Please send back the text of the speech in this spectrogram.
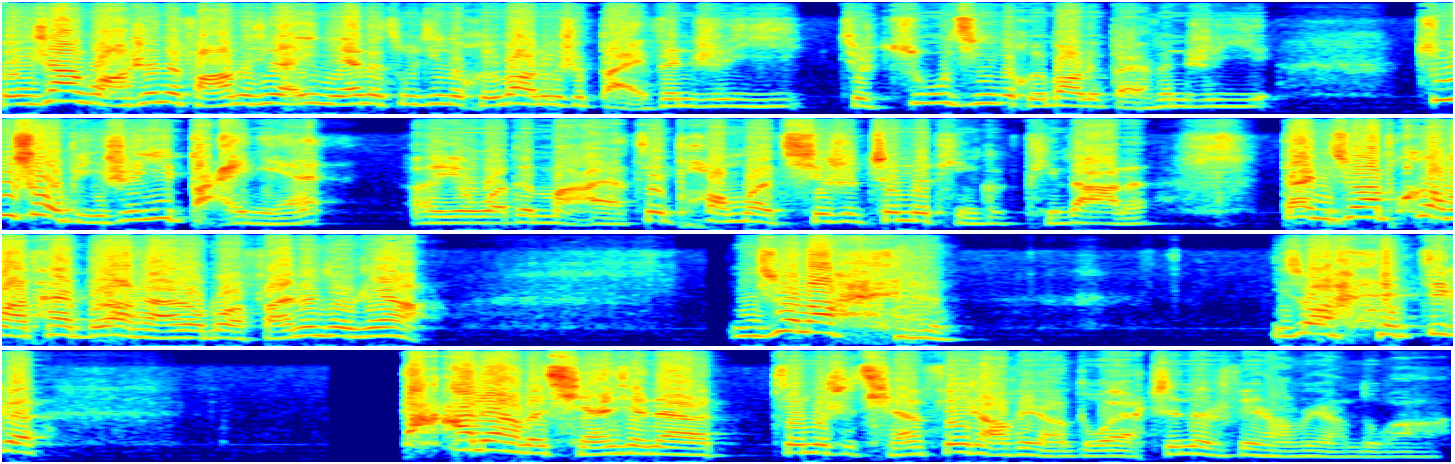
北上广深的房子现在一年的租金的回报率是百分之一，就是租金的回报率百分之一，租售比是一百年。哎呦我的妈呀，这泡沫其实真的挺挺大的。但你说它破吗？它也不让啥说破，反正就是这样。你说呢？你说这个大量的钱现在真的是钱非常非常多呀，真的是非常非常多啊。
